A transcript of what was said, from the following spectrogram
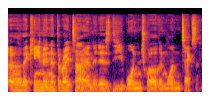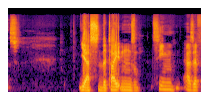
uh, that came in at the right time, it is the one twelve and one Texans. Yes, the Titans seem as if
